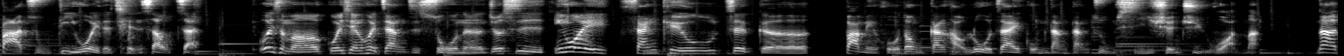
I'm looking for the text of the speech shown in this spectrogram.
霸主地位的前哨战。为什么郭先会这样子说呢？就是因为三 Q 这个。罢免活动刚好落在国民党党主席选举完嘛？那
